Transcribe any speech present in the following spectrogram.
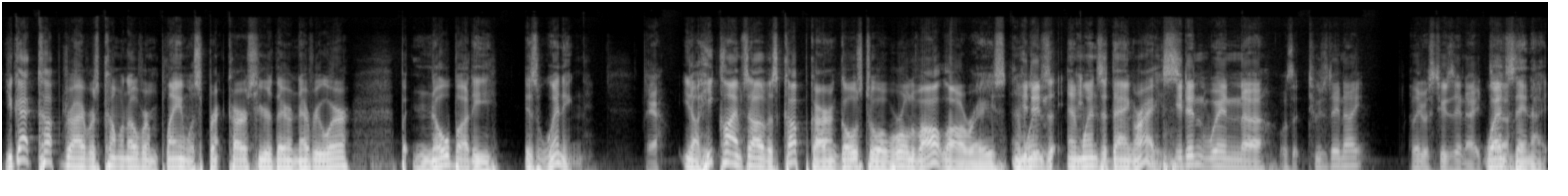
You got Cup drivers coming over and playing with sprint cars here, there, and everywhere, but nobody is winning. You know, he climbs out of his cup car and goes to a World of Outlaw race and He wins and he- wins a dang race. He didn't win. Uh, was it Tuesday night? I think it was Tuesday night. uh, Wednesday night.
